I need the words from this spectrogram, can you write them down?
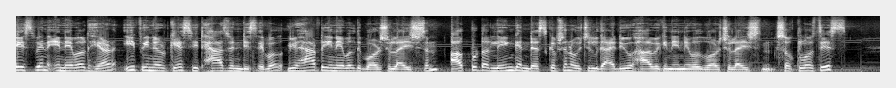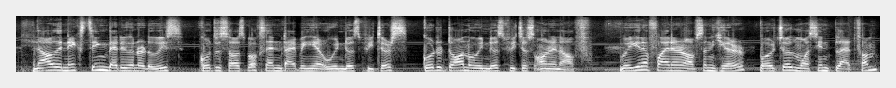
It's been enabled here. If in your case it has been disabled, you have to enable the virtualization. I'll put a link in description which will guide you how we can enable virtualization. So close this. Now the next thing that you're gonna do is go to search box and type in here Windows features. Go to turn Windows features on and off. We're gonna find an option here virtual machine platform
